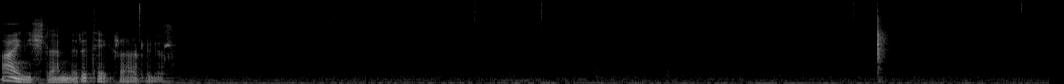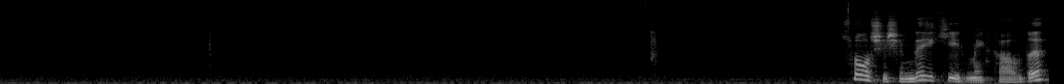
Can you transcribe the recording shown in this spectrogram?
Aynı işlemleri tekrarlıyorum. Sol şişimde 2 ilmek kaldı.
